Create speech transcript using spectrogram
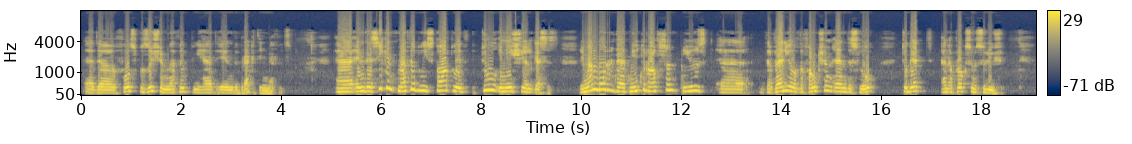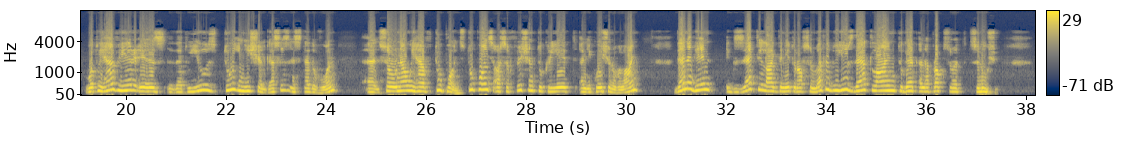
uh, the false position method we had in the bracketing methods. Uh, in the secant method, we start with two initial guesses. Remember that Newton-Raphson used uh, the value of the function and the slope to get an approximate solution. What we have here is that we use two initial guesses instead of one. Uh, so now we have two points. Two points are sufficient to create an equation of a line. Then again, exactly like the Newton-Raphson method, we use that line to get an approximate solution.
